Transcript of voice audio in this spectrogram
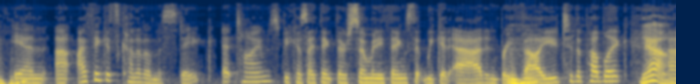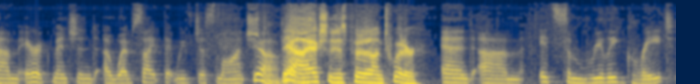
Mm-hmm. and uh, I think it's kind of a mistake at times because I think there's so many things that we could add and bring value to the public. Mm-hmm. Yeah. Um, Eric mentioned a website that we've just launched. Yeah. that- Yeah, I actually just put it on Twitter. and um, it's some really great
